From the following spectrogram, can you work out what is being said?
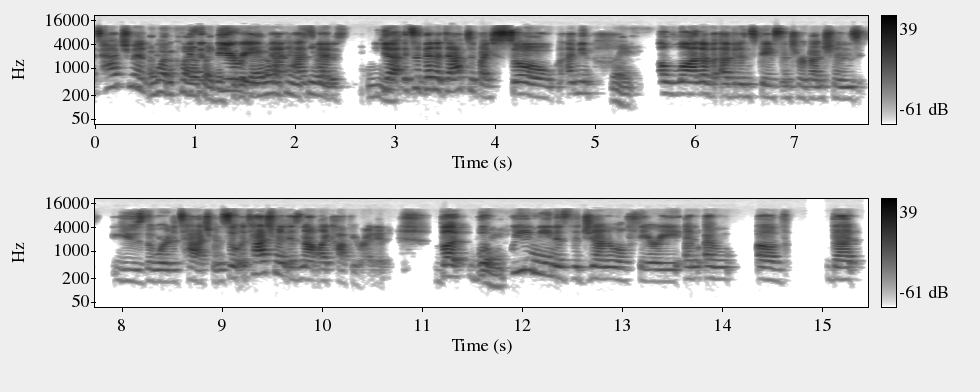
attachment. I want to clarify this theory that has been mm-hmm. yeah, it's been adapted by so I mean right. a lot of evidence-based interventions use the word attachment. So attachment is not like copyrighted. But what right. we mean is the general theory and, and of that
